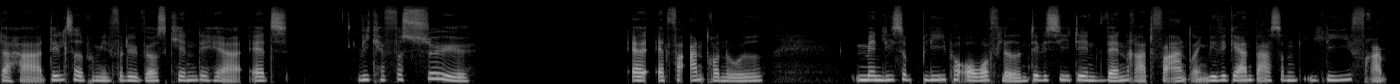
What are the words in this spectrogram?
der har deltaget på min forløb, vil også kende det her, at vi kan forsøge at, at forandre noget, men ligesom blive på overfladen. Det vil sige, det er en vandret forandring. Vi vil gerne bare sådan lige frem,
